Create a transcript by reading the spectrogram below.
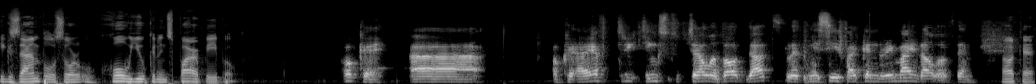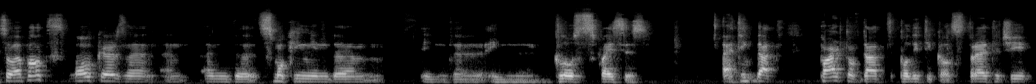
examples or how you can inspire people okay uh, Okay, I have three things to tell about that. Let me see if I can remind all of them. Okay. So about smokers and and, and uh, smoking in the in the in closed spaces, I think that part of that political strategy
